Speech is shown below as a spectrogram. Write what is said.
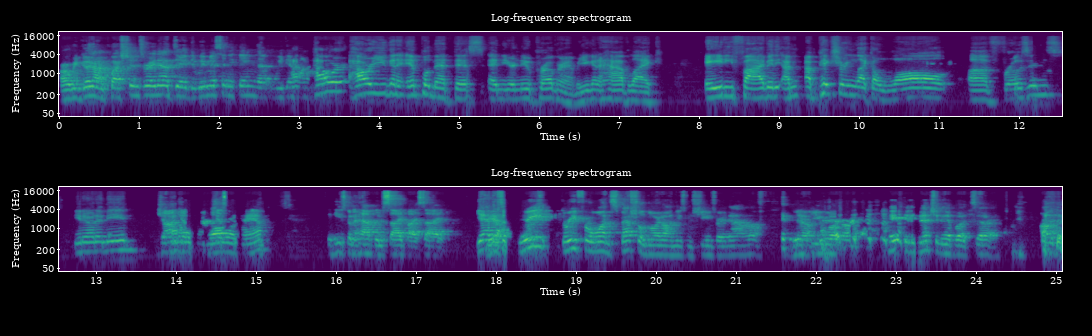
Are we good on questions right now, Dave? Did we miss anything that we didn't How, want? how are how are you going to implement this in your new program? Are you going to have like 85 80, I'm I'm picturing like a wall of frozens, you know what I mean? John, Kind of John a wall of amp. and he's going to have them side by side. Yeah, there's a three three for one special going on these machines right now. Yeah. You uh, maybe didn't mention it, but uh, I'll,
